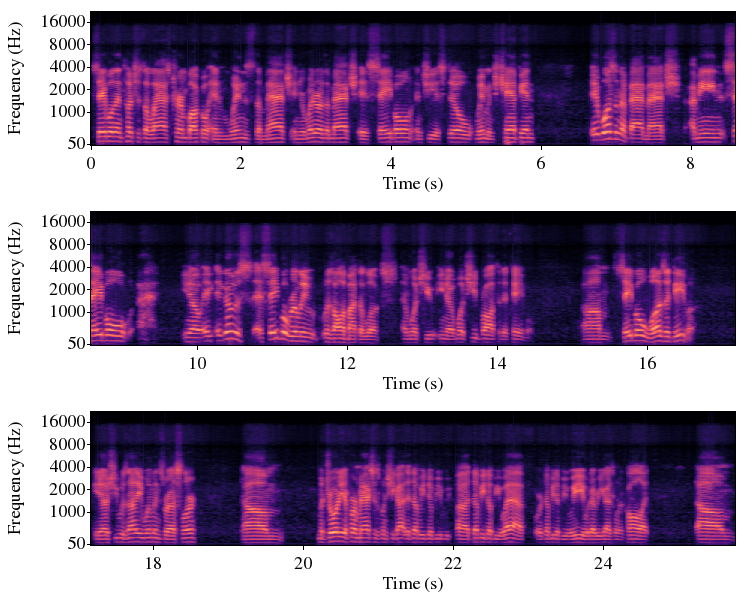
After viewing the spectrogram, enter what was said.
Sable then touches the last turnbuckle and wins the match. And your winner of the match is Sable, and she is still women's champion. It wasn't a bad match. I mean, Sable, you know, it, it goes. Sable really was all about the looks and what she, you know, what she brought to the table. Um, Sable was a diva. You know, she was not a women's wrestler. Um, majority of her matches when she got to WW, uh, WWF or WWE, whatever you guys want to call it, um,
